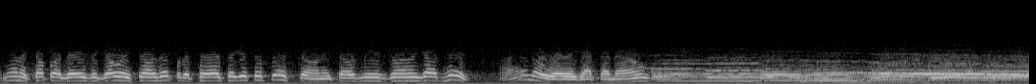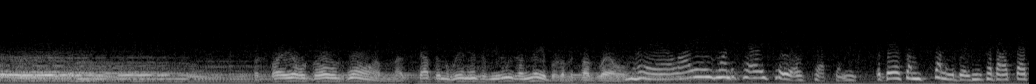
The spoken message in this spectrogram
And then a couple of days ago, he shows up with a pair of tickets to Frisco, and he tells me he's gone and got hitched. I don't know where he got that now. Trail grows warm as Captain Wynn interviews a neighbor of the Tugwell. Well, I ain't one to carry tales, Captain, but there's some funny business about that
